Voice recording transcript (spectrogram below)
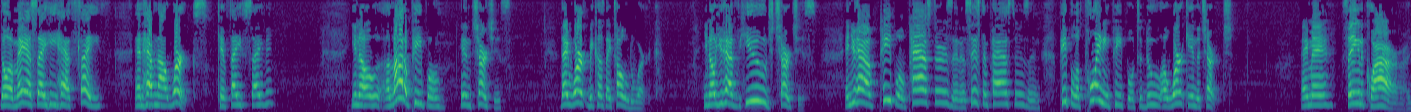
though a man say he hath faith and have not works? Can faith save him? You know, a lot of people in churches, they work because they told to work. You know, you have huge churches and you have people, pastors and assistant pastors and people appointing people to do a work in the church. Amen. Sing in the choir,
